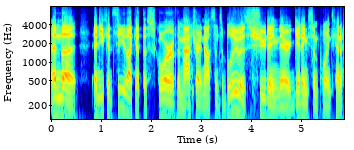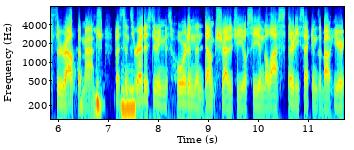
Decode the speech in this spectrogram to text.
And the and you can see like at the score of the match right now, since blue is shooting, they're getting some points kind of throughout the match. But since red is doing this hoard and then dump strategy, you'll see in the last 30 seconds about here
